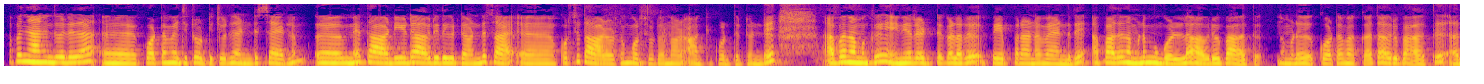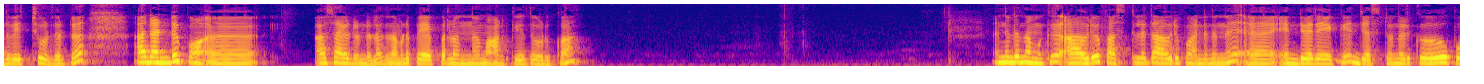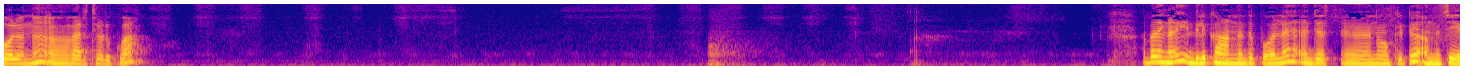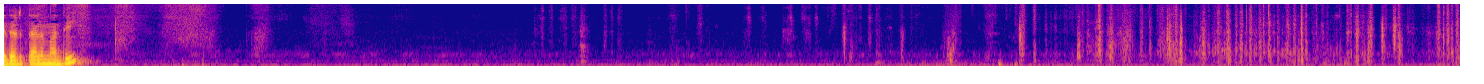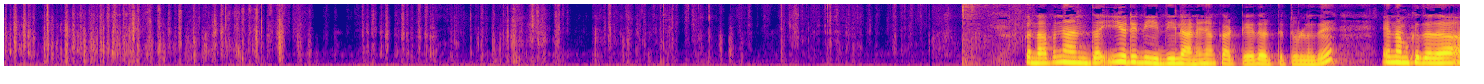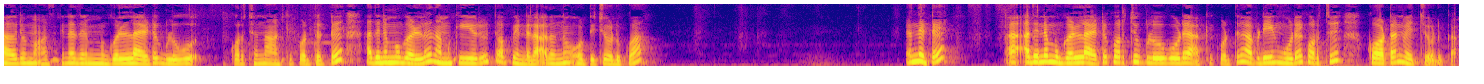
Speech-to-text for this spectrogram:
അപ്പോൾ ഇതുവരെ കോട്ടൺ വെച്ചിട്ട് ഒട്ടിച്ചു രണ്ട് സൈഡിലും പിന്നെ താടിയുടെ ആ ഒരു ഇത് കിട്ടാണ്ട് കുറച്ച് താഴോട്ടും കുറച്ചോട്ടും ഒന്ന് ആക്കി കൊടുത്തിട്ടുണ്ട്. അപ്പോൾ നമുക്ക് ഇനി റെഡ് കളർ പേപ്പറാണ് വേണ്ടത്. അപ്പോൾ അത് നമ്മുടെ മുകളിൽ ആ ഒരു ഭാഗത്ത് നമ്മൾ കോട്ടൺ വെക്കാത്ത ആ ഒരു ഭാഗത്ത് അത് വെച്ച് കൊടുത്തിട്ട് ആ രണ്ട് ആ സൈഡുണ്ടല്ലോ അത് നമ്മുടെ പേപ്പറിലൊന്ന് മാർക്ക് ചെയ്ത് കൊടുക്കുക. എന്നിട്ട് നമുക്ക് ആ ഒരു ഫസ്റ്റിലത്തെ ആ ഒരു പോയിന്റിൽ നിന്ന് എൻഡ് വരെയൊക്കെ ജസ്റ്റ് ഒന്നൊരു കേവ് പോലെ ഒന്ന് വരച്ചെടുക്കുക. അപ്പോൾ നിങ്ങൾ ഇതിൽ കാണുന്നത് പോലെ ജസ്റ്റ് നോക്കിയിട്ട് ഒന്ന് ചെയ്തെടുത്താലും മതി. കണ്ട ഞാൻ ഇത് ഈ ഒരു രീതിയിലാണ് ഞാൻ കട്ട് ചെയ്തെടുത്തിട്ടുള്ളത് നമുക്കിത് ആ ഒരു മാസ്കിന് അതിന് മുകളിലായിട്ട് ഗ്ലൂ കുറച്ചൊന്ന് ആക്കി കൊടുത്തിട്ട് അതിന് മുകളിൽ നമുക്ക് ഈ ഒരു തൊപ്പി ഉണ്ടല്ലോ അതൊന്ന് ഒട്ടിച്ചു കൊടുക്കുക എന്നിട്ട് അതിന്റെ മുകളിലായിട്ട് കുറച്ച് ഗ്ലൂ കൂടെ ആക്കി കൊടുത്തിട്ട് അവിടെയും കൂടെ കുറച്ച് കോട്ടൺ വെച്ച് കൊടുക്കുക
